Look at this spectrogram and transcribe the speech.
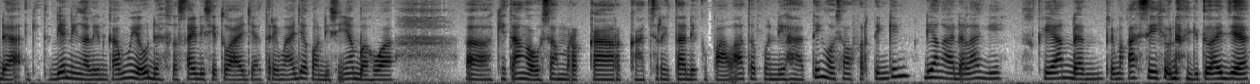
ada gitu. Dia ninggalin kamu ya udah selesai di situ aja. Terima aja kondisinya bahwa uh, kita nggak usah mereka-reka cerita di kepala ataupun di hati nggak usah overthinking dia nggak ada lagi. Sekian dan terima kasih udah gitu aja.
